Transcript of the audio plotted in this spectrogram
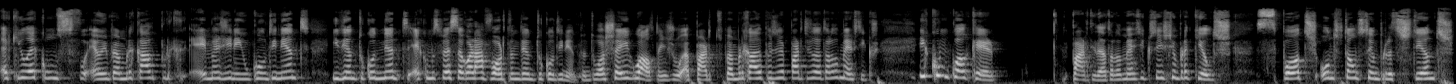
aquilo é como se fosse, é um hipermercado, porque imaginem um continente, e dentro do continente é como se fosse agora a Vorten dentro do continente, portanto o Oxa é igual, tens a parte do supermercado e depois a parte dos eletrodomésticos, e como qualquer parte de eletrodomésticos tens sempre aqueles spots onde estão sempre assistentes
